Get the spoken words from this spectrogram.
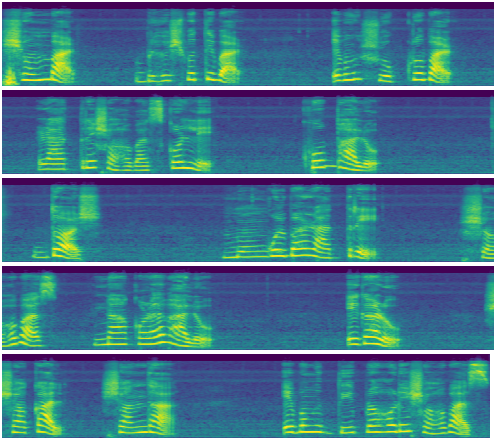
সোমবার, বৃহস্পতিবার এবং শুক্রবার রাত্রে সহবাস করলে খুব ভালো। দশ, মঙ্গলবার রাত্রে সহবাস না করাই ভালো। এগারো, সকাল, সন্ধ্যা এবং দ্বিপ্রহরে সহবাস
